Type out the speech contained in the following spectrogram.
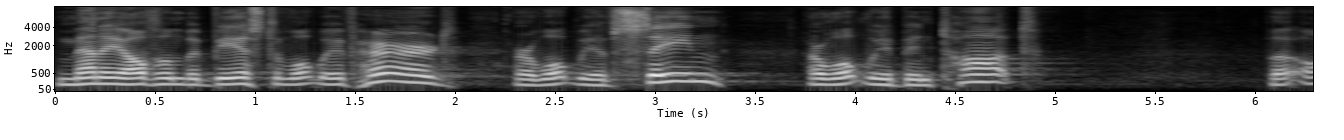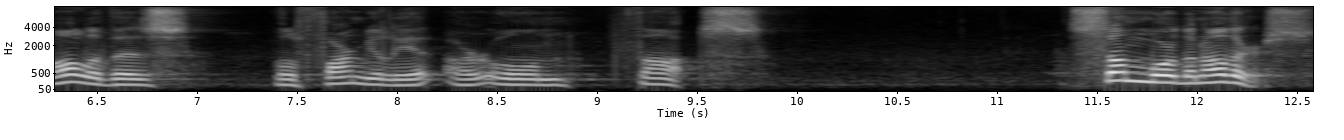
Many of them will be based on what we've heard or what we have seen or what we've been taught. But all of us will formulate our own thoughts. Some more than others.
